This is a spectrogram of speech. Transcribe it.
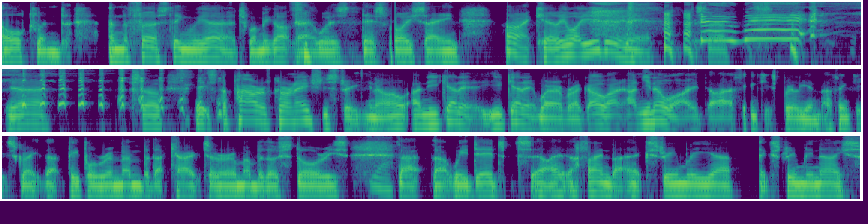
Auckland. And the first thing we heard when we got there was this voice saying, "All right, Curly, what are you doing here?" So, No way! yeah. So it's the power of Coronation Street, you know, and you get it, you get it wherever I go. And, and you know what? I, I think it's brilliant. I think it's great that people remember that character and remember those stories yeah. that that we did. So I, I find that extremely, uh, extremely nice.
